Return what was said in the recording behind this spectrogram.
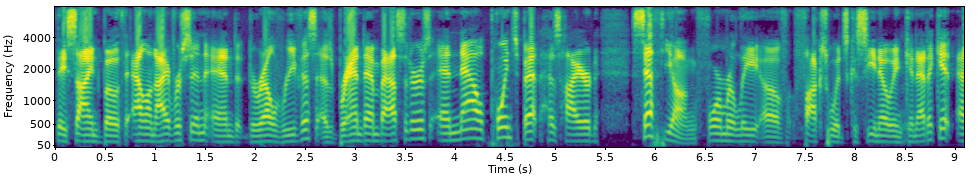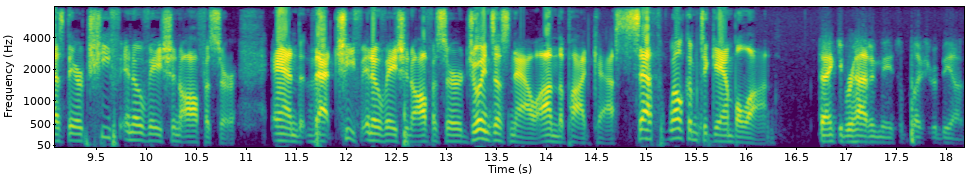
They signed both Allen Iverson and Darrelle Revis as brand ambassadors, and now PointsBet has hired Seth Young, formerly of Foxwoods Casino in Connecticut, as their Chief Innovation Officer. And that Chief Innovation Officer joins us now on the podcast. Seth, welcome to Gamble On. Thank you for having me. It's a pleasure to be on.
